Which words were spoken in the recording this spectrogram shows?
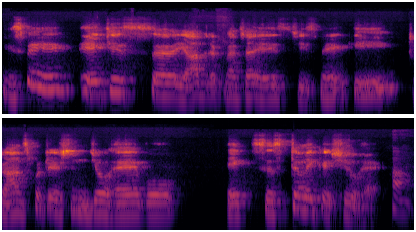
इसमें एक एक चीज़ याद रखना चाहिए इस चीज़ में कि ट्रांसपोर्टेशन जो है वो एक सिस्टमिक इश्यू है। हाँ।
